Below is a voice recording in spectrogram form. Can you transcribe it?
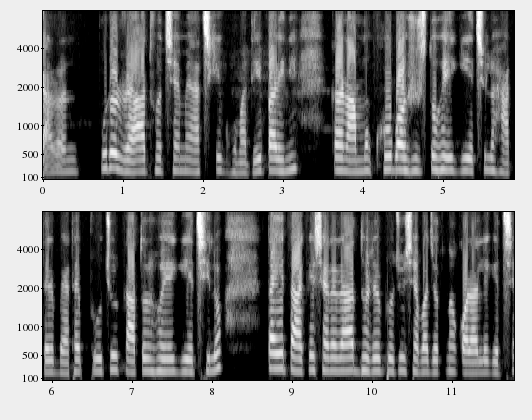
কারণ পুরো রাত হচ্ছে আমি আজকে ঘুমাতেই পারিনি। কারণ আম্মু খুব অসুস্থ হয়ে গিয়েছিল, হাতের ব্যথায় প্রচুর কাতর হয়ে গিয়েছিল, তাই তাকে সারা রাত ধরে প্রচুর সেবা যত্ন করা লেগেছে।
